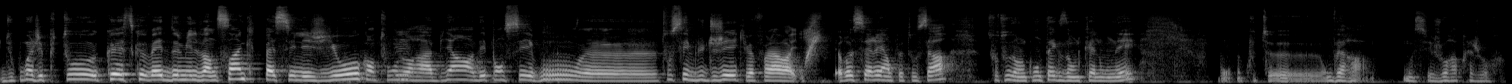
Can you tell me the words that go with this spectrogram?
Du coup, moi, j'ai plutôt qu'est-ce que va être 2025, passer les JO, quand on Mm. aura bien dépensé brrr, euh, tous ces budgets, qu'il va falloir resserrer un peu tout ça, surtout dans le contexte dans lequel on est. Bon, écoute, on verra. Moi, c'est jour après jour.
